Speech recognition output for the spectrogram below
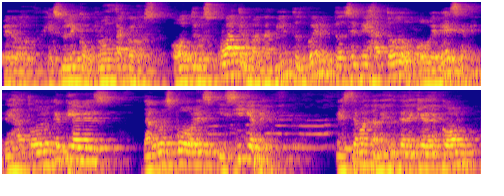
Pero Jesús le confronta con los otros cuatro mandamientos. Bueno, entonces deja todo, obedéceme, deja todo lo que tienes, dale a los pobres y sígueme. Este mandamiento tiene que ver con,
